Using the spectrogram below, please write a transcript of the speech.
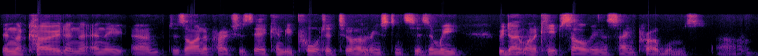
then the code and the, and the um, design approaches there can be ported to other instances. And we, we don't want to keep solving the same problems. Um,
